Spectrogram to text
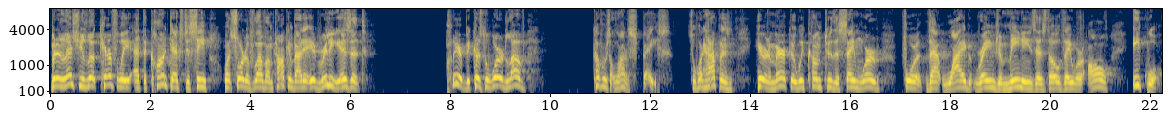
but unless you look carefully at the context to see what sort of love I'm talking about, it, it really isn't clear because the word love covers a lot of space. So, what happens here in America, we come to the same word for that wide range of meanings as though they were all equal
